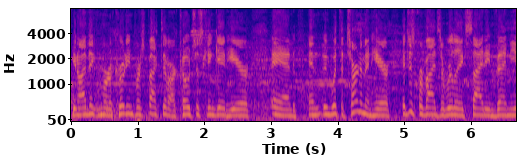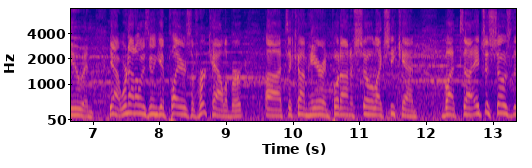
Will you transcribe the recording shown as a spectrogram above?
you know, I think from a recruiting perspective, our coaches can get here, and and with the tournament here, it just provides a really exciting venue. And yeah, we're not always going to get players of her caliber uh, to come here and put on a show like she can, but uh, it just shows the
